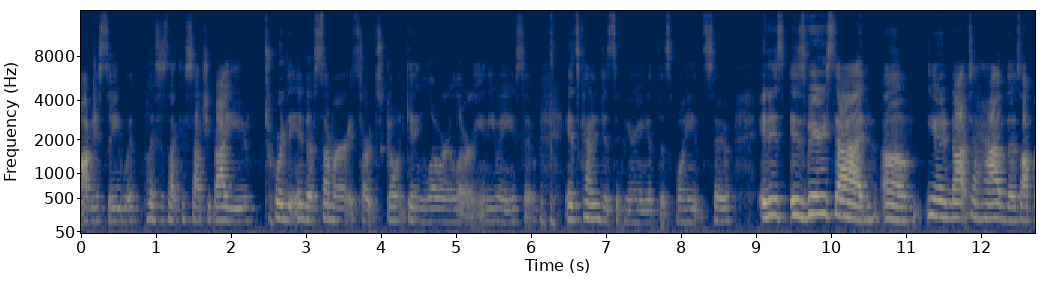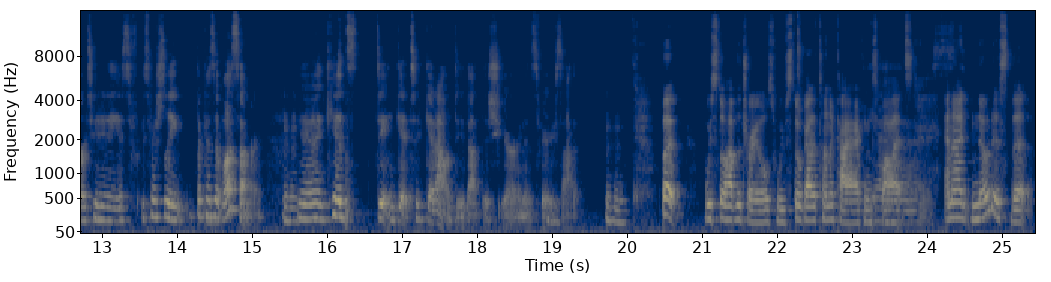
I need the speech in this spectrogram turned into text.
obviously with places like Kisatchie Bayou, toward the end of summer, it starts going getting lower and lower anyway. So it's kind of disappearing at this point. So it is is very sad, um, you know, not to have those opportunities, especially because it was summer, Mhm. you know, and kids didn't get to get out and do that this year, and it's very sad. But we still have the trails. We've still got a ton of kayaking spots. And I noticed that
